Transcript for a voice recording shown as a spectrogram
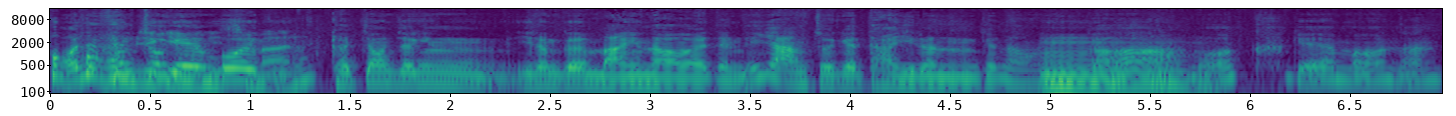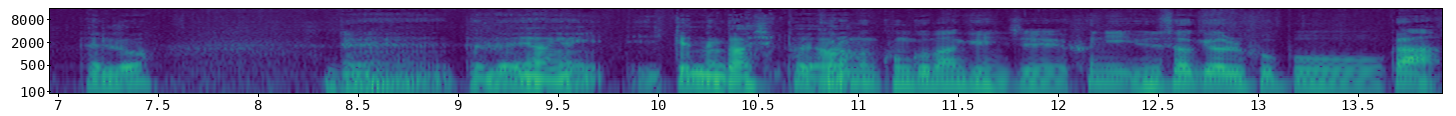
어느 한쪽에 뭐 있지만. 결정적인 이런 거 많이 나와야 되는데 양쪽에 다 이런 게 나오니까 음. 뭐 크게 뭐 난 별로 네. 네. 별로 영향이 있겠는가 싶어요. 그러면 궁금한 게 이제 흔히 윤석열 후보가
